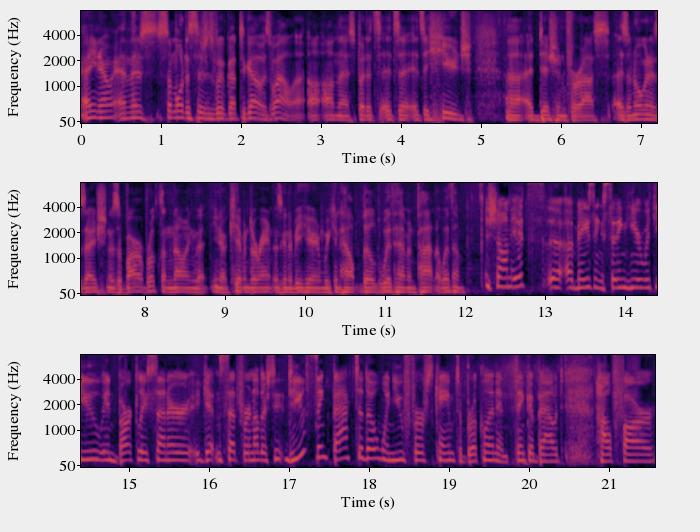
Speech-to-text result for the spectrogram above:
And, you know, and there's some more decisions we've got to go as well uh, on this. But it's, it's, a, it's a huge uh, addition for us as an organization, as a Borough of Brooklyn, knowing that, you know, Kevin Durant is going to be be here and we can help build with him and partner with him. Sean, it's uh, amazing sitting here with you in Barclays Center, getting set for another season. Do you think back to, though, when you first came to Brooklyn and think about how far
